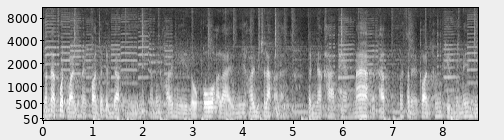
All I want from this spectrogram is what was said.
ลักษณะขวดวน์สมัยก่อนจะเป็นแบบนี้จะไม่ค่อยมีโลโก้อะไรไม่ค่อยมีฉลากอะไร เป็นราคาแพงมากนะครับเพราะสมัยก่อนเครื่องพิมพ์มันไม่มี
